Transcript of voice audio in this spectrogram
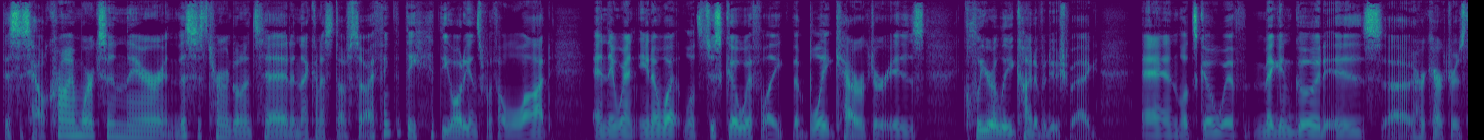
this is how crime works in there and this is turned on its head and that kind of stuff. So i think that they hit the audience with a lot and they went you know what? Let's just go with like the blake character is clearly kind of a douchebag and let's go with Meagan Good is uh, her character is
